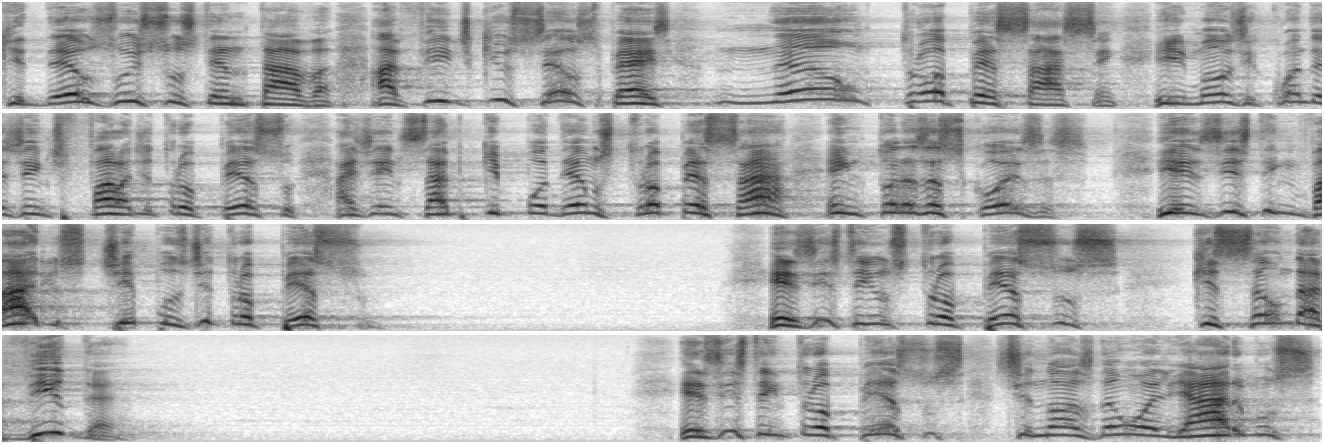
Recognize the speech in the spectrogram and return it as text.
que Deus os sustentava, a fim de que os seus pés não tropeçassem. Irmãos, e quando a gente fala de tropeço, a gente sabe que podemos tropeçar em todas as coisas, e existem vários tipos de tropeço. Existem os tropeços que são da vida. Existem tropeços, se nós não olharmos,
